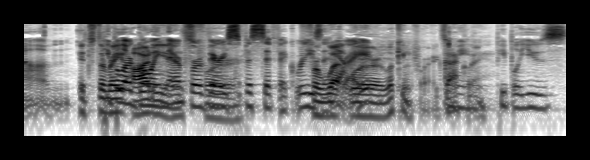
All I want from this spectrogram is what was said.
um, it's the people right are going there for a very for- specific for reason, what right? we're looking for. I Exactly. mean, people use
